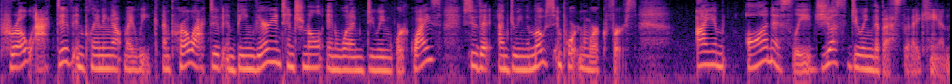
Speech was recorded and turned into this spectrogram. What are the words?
proactive in planning out my week. I'm proactive in being very intentional in what I'm doing work wise so that I'm doing the most important work first. I am honestly just doing the best that I can.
